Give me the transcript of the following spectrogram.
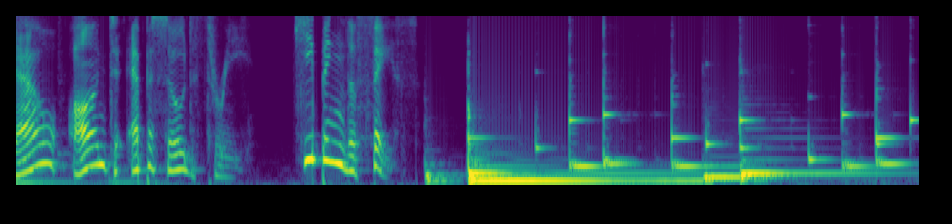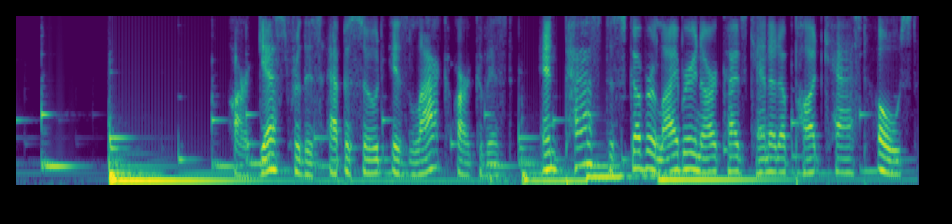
Now, on to episode three Keeping the Faith. Our guest for this episode is LAC archivist and past Discover Library and Archives Canada podcast host,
